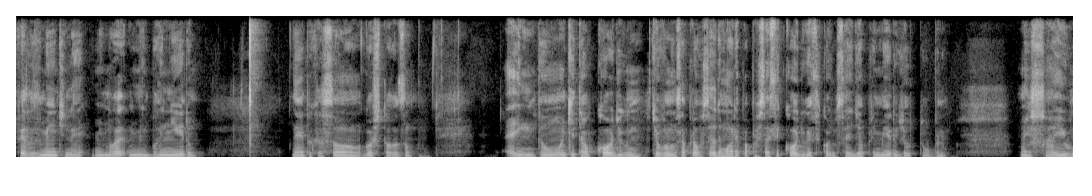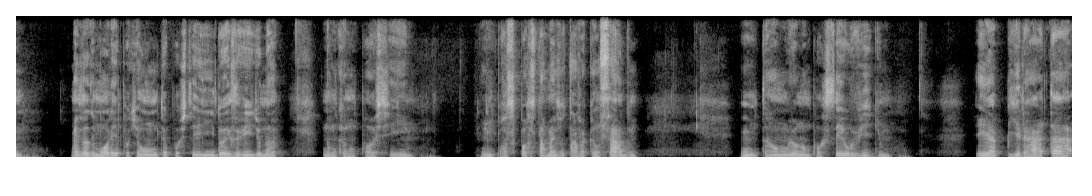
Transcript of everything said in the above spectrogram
Felizmente, né? Me, me baniram né? Porque eu sou gostoso. É, então aqui tá o código que eu vou lançar pra você. Eu demorei pra postar esse código, esse código saiu dia 1 de outubro. Mas saiu. Mas eu demorei porque ontem eu postei dois vídeos, né? Nunca eu não poste. Não posso postar, mas eu tava cansado. Então eu não postei o vídeo. E a Pirata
